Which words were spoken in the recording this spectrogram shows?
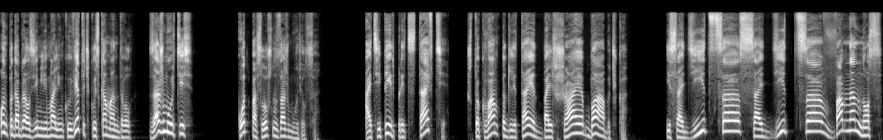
Он подобрал с земли маленькую веточку и скомандовал. «Зажмурьтесь!» Кот послушно зажмурился. «А теперь представьте, что к вам подлетает большая бабочка и садится, садится вам на нос.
